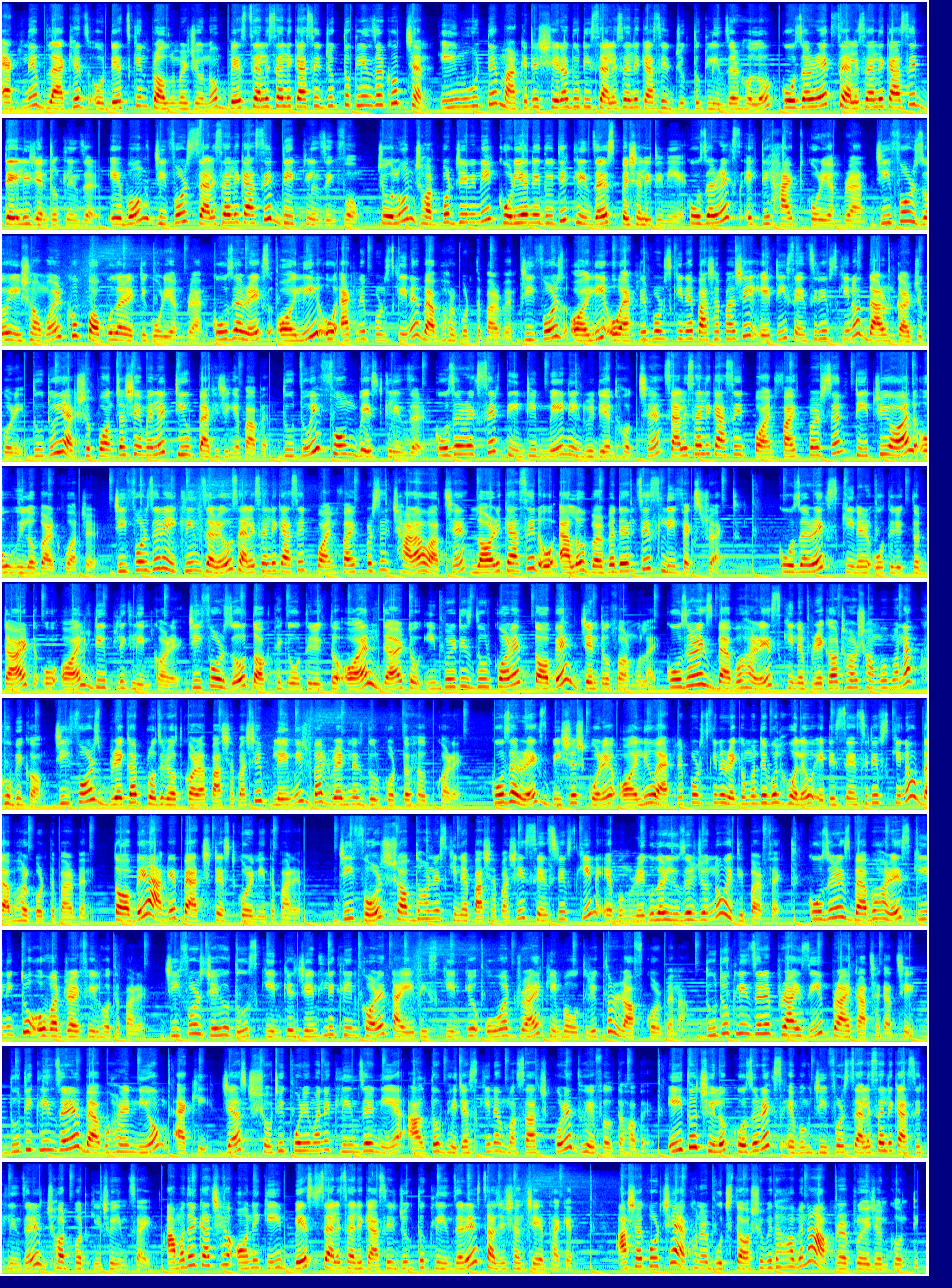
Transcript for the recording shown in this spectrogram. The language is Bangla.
অ্যাকনে ব্ল্যাকহেডস ও ডেড স্কিন প্রবলেমের জন্য বেস্ট স্যালিসাইলিক অ্যাসিড যুক্ত ক্লিনজার খুঁজছেন? এই মুহূর্তে মার্কেটের সেরা দুটি স্যালিসাইলিক অ্যাসিড যুক্ত ক্লিনজার হলো COSRX salicylic acid daily gentle cleanser এবং G four salicylic acid deep cleansing foam চলুন ঝটপট জেনে নিই কোরিয়ান এই দুইটি ক্লিনজারের স্পেশালিটি নিয়ে। কোজারেক্স একটি হাইপড কোরিয়ান ব্র্যান্ড জো এই সময়ের খুব পপুলার একটি কোরিয়ান ব্র্যান্ড কোজারেক্স অয়েলি ও অ্যাকনে প্রোন স্কিনে ব্যবহার করতে পারবেন জিফোর্স অয়েলি ও অ্যাকনে প্রোন স্কিনের পাশাপাশি এটি সেন্সিটিভ স্কিনও দারুণ কার্যকরী। দুটোই একশো পঞ্চাশ এম এর টিউব প্যাকেজিং এ পাবেন। দুটোই ফোম বেসড ক্লিনজার কোজারেক্স এর তিনটি মেইন ইনগ্রিডিয়েন্ট হচ্ছে salicylic acid point five percent tea tree oil ও উইলো বার্ক ওয়াটার জি এর এই ক্লিনজারেও salicylic acid point five percent ছাড়াও আছে। লরিক অ্যাসিড ও aloe barbadensis leaf extract COSRX স্কিনের অতিরিক্ত ডার্ট ও অয়েল ডিপলি ক্লিন করে। জিফোর্সও ত্বক থেকে অতিরিক্ত অয়েল, ডার্ট ও ইম্পিউরিটিস দূর করে, তবে জেন্টাল ফর্মুলায়। কোজারেক্স ব্যবহারে স্কিনে ব্রেকআউট হওয়ার সম্ভাবনা খুবই কম। জিফোর্স ব্রেকআউট প্রতিরোধ করার পাশাপাশি ব্লেমিশ বা রেডনেস দূর করতে হেল্প করে। কোজারেক্স বিশেষ করে অয়েলি ও অ্যাকনেপোর স্কিনে রেকমেন্ডেবল হলেও এটি সেন্সিটিভ স্কিনেও ব্যবহার করতে পারবেন। তবে আগে প্যাচ টেস্ট করে নিতে পারেন। জি ফোর্স সব ধরনের স্কিনের পাশাপাশি সেন্সিটিভ স্কিন এবং রেগুলার ইউজের জন্য এটি পারফেক্ট কোজারেক্স ব্যবহারে স্কিন একটু ওভার ড্রাই ফিল হতে পারে। জি ফোর্স যেহেতু স্কিনকে জেন্টলি ক্লিন করে, তাই এটি স্কিনকে ওভার ড্রাই কিংবা অতিরিক্ত রাফ করবে না। দুটো ক্লিনজারের প্রাইসই প্রায় কাছাকাছি। দুটি ক্লিনজারের ব্যবহারের নিয়ম একই। জাস্ট সঠিক পরিমাণে ক্লিনজার নিয়ে আলতো ভেজা স্কিনে মাসাজ করে ধুয়ে ফেলতে হবে। এই তো ছিল কোজারেক্স এবং জি ফোর স্যালিসাইলিক অ্যাসিড ক্লিনজারের ঝটপট কিছু ইনসাইট আমাদের কাছে অনেকেই বেস্ট স্যালিসাইলিক অ্যাসিড যুক্ত ক্লিনজারের সাজেশন চেয়ে থাকেন আশা করছি এখন আর বুঝতে অসুবিধা হবে না। আপনার প্রয়োজন কোনটি?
